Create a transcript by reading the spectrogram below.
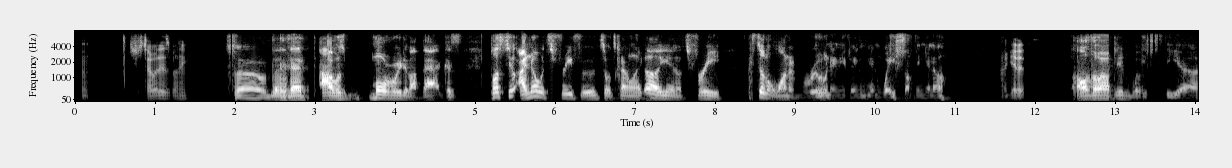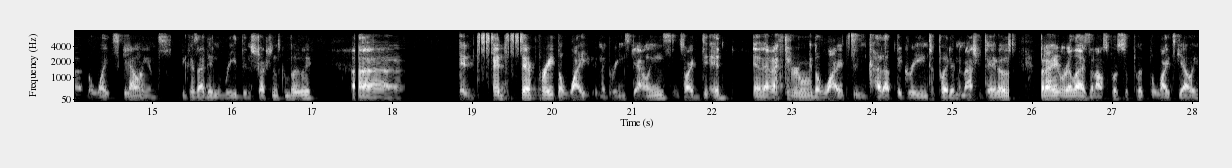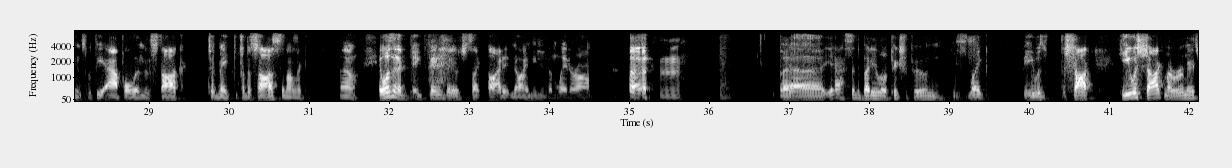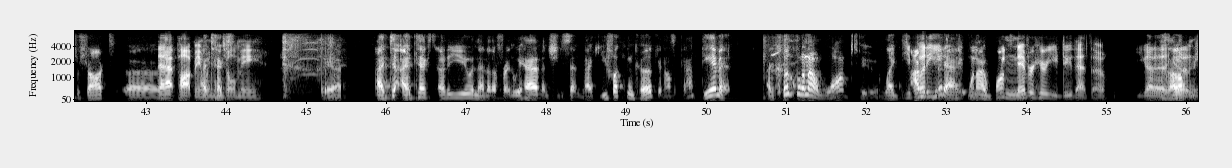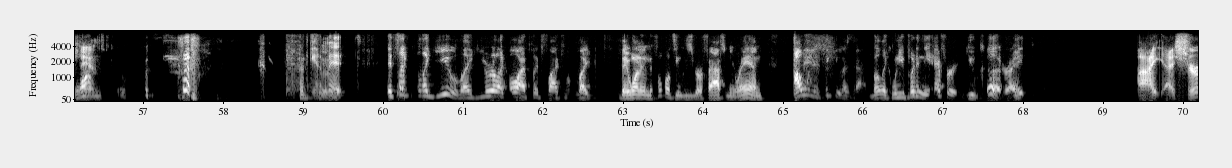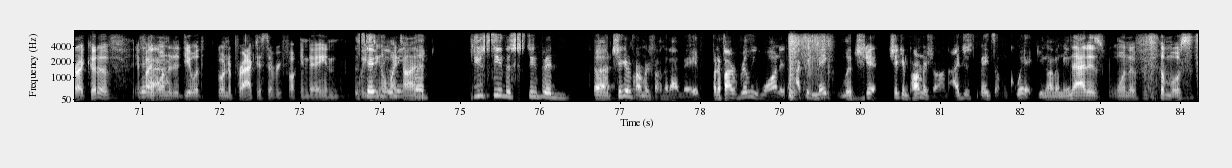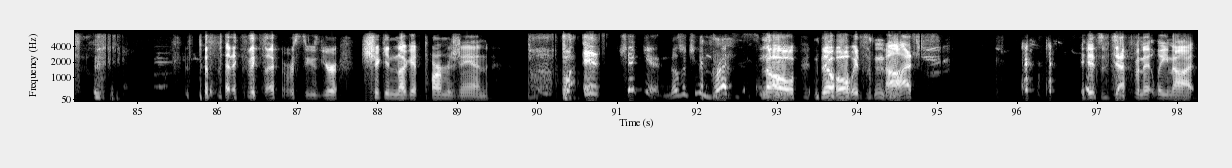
It's just how it is, buddy. So th- that I was more worried about that because plus two, I know it's free food, so it's kind of like, oh, you know, it's free. I still don't want to ruin anything and waste something, you know. I get it. Although I did waste the uh, the white scallions because I didn't read the instructions completely. Uh, it said separate the white and the green scallions, and so I did. And then I threw away the whites and cut up the green to put in the mashed potatoes. But I didn't realize that I was supposed to put the white scallions with the apple and the stock to make for the sauce. And I was like, oh, it wasn't a big thing, but it was just like, oh, I didn't know I needed them later on. Mm. But uh, yeah, I sent the buddy a little picture poo, and he's like, he was shocked. He was shocked. My roommates were shocked. Uh, That popped me I when you told me. yeah. I, te- I text other you and that other friend we have, and she sent back, "You fucking cook," and I was like, "God damn it! I cook when I want to. Like Yeah, I'm buddy, good at it when I We want to. never hear you do that though. You gotta, you gotta understand. want to. God Damn it. It's like like you, like you were like, oh, I played flag, like they wanted in the football team because you were fast and you ran. I wouldn't think you as that, but like when you put in the effort, you could, right? I, I sure I could have if I wanted to deal with going to practice every fucking day and wasting all my time. Like, you see the stupid uh, chicken parmesan that I made, but if I really wanted, I could make legit chicken parmesan. I just made something quick. You know what I mean? that is one of the most pathetic things I've ever seen. is Your chicken nugget parmesan. but it's chicken. Those are chicken breasts. No, no, it's not. It's definitely not.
